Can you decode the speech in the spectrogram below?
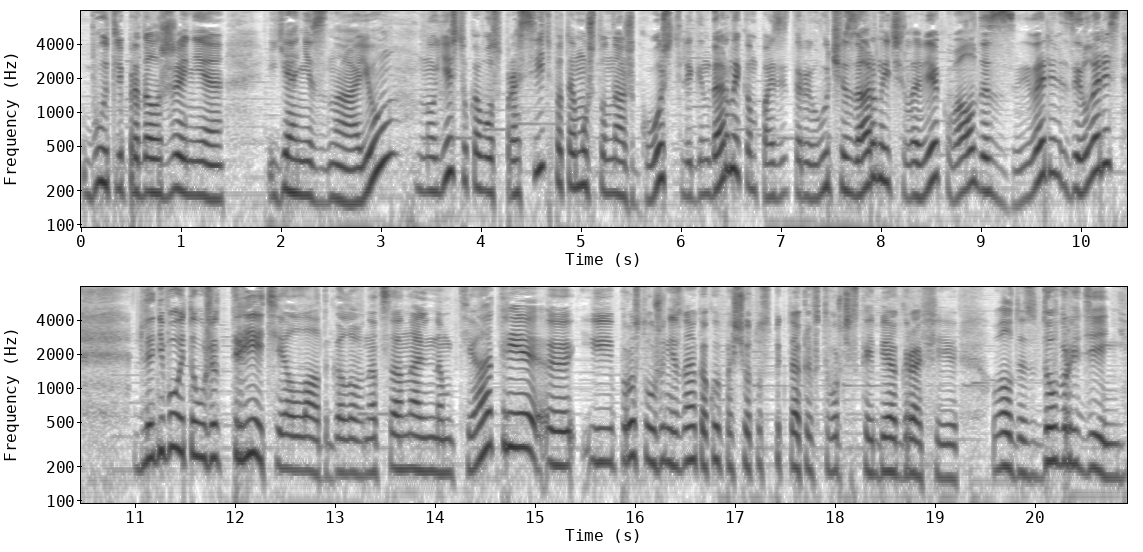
Будет ли продолжение, я не знаю, но есть у кого спросить, потому что наш гость, легендарный композитор и лучезарный человек Валдес Зилварис, для него это уже третья Латгала в Национальном театре, э, и просто уже не знаю, какой по счету спектакль в творческой биографии. Валдес, добрый день.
